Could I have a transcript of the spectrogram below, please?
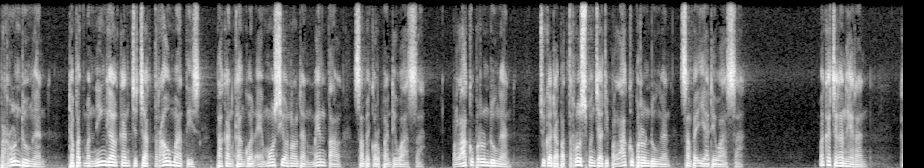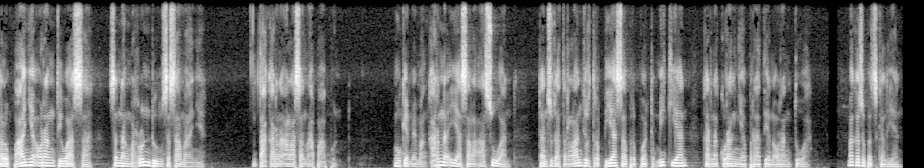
Perundungan dapat meninggalkan jejak traumatis bahkan gangguan emosional dan mental sampai korban dewasa. Pelaku perundungan juga dapat terus menjadi pelaku perundungan sampai ia dewasa. Maka jangan heran kalau banyak orang dewasa senang merundung sesamanya, entah karena alasan apa pun. Mungkin memang karena ia salah asuhan dan sudah terlanjur terbiasa berbuat demikian karena kurangnya perhatian orang tua. Maka sobat sekalian,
